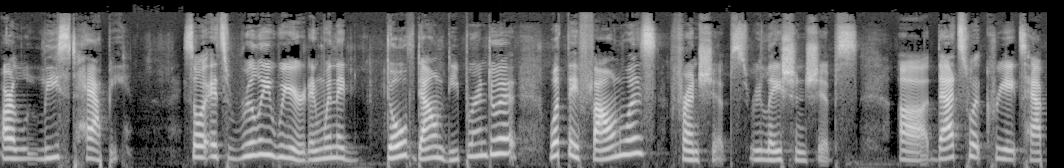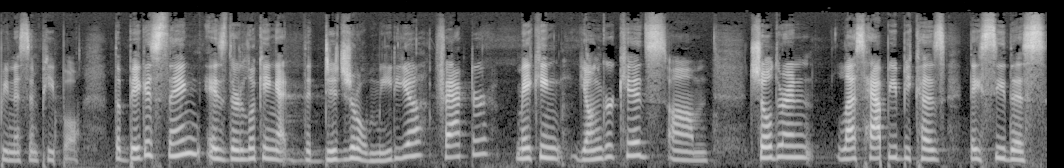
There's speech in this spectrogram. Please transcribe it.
are least happy. So it's really weird. And when they dove down deeper into it, what they found was friendships, relationships. Uh, that's what creates happiness in people. The biggest thing is they're looking at the digital media factor, making younger kids, um, children less happy because they see this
